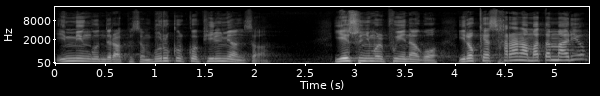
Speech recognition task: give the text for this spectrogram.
인민군들 앞에서 무릎 꿇고 빌면서 예수님을 부인하고 이렇게 살아남았단 말이요?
